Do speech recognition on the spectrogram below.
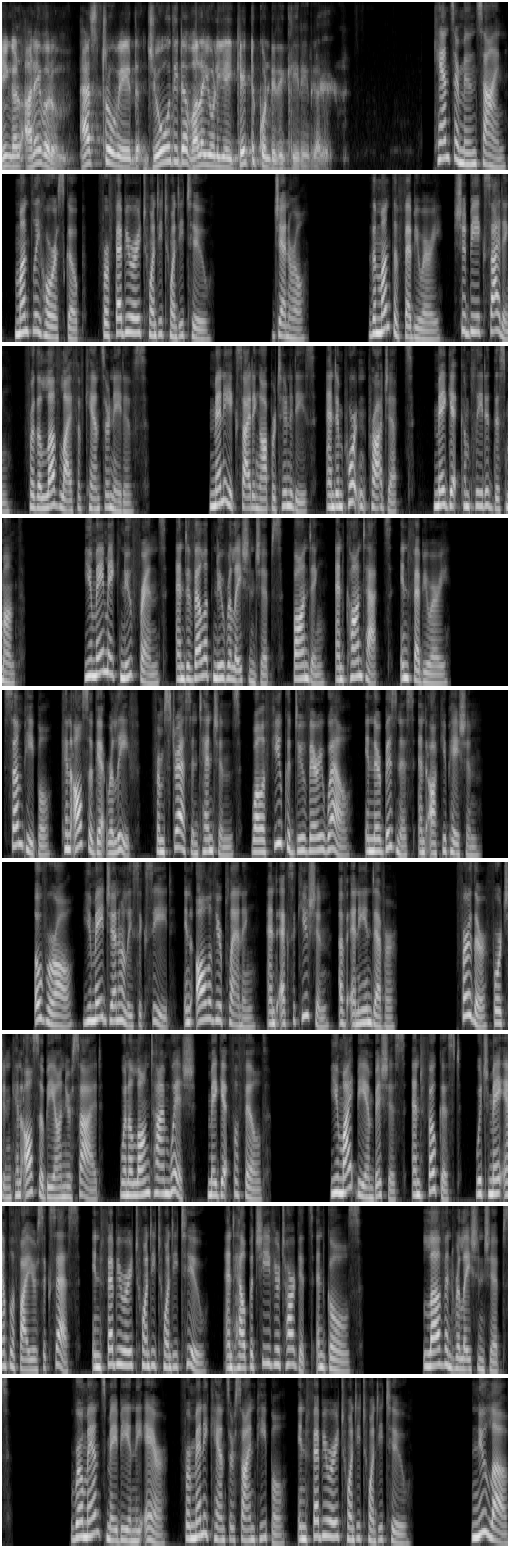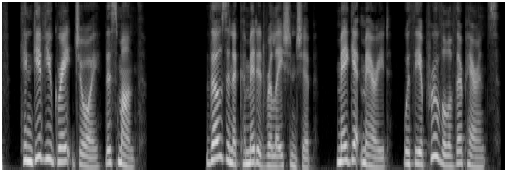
நீங்கள் அனைவரும் ஆஸ்ட்ரோவேத் ஜோதிட வலையொலியை கேட்டுக்கொண்டிருக்கிறீர்கள் Cancer Moon Sign, Monthly Horoscope, for February 2022. General. The month of February should be exciting for the love life of Cancer natives. Many exciting opportunities and important projects may get completed this month. You may make new friends and develop new relationships, bonding, and contacts in February. Some people can also get relief from stress and tensions, while a few could do very well in their business and occupation. Overall, you may generally succeed in all of your planning and execution of any endeavor. Further, fortune can also be on your side when a long-time wish may get fulfilled. You might be ambitious and focused, which may amplify your success in February 2022 and help achieve your targets and goals. Love and relationships. Romance may be in the air for many Cancer sign people in February 2022. New love can give you great joy this month. Those in a committed relationship may get married with the approval of their parents.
